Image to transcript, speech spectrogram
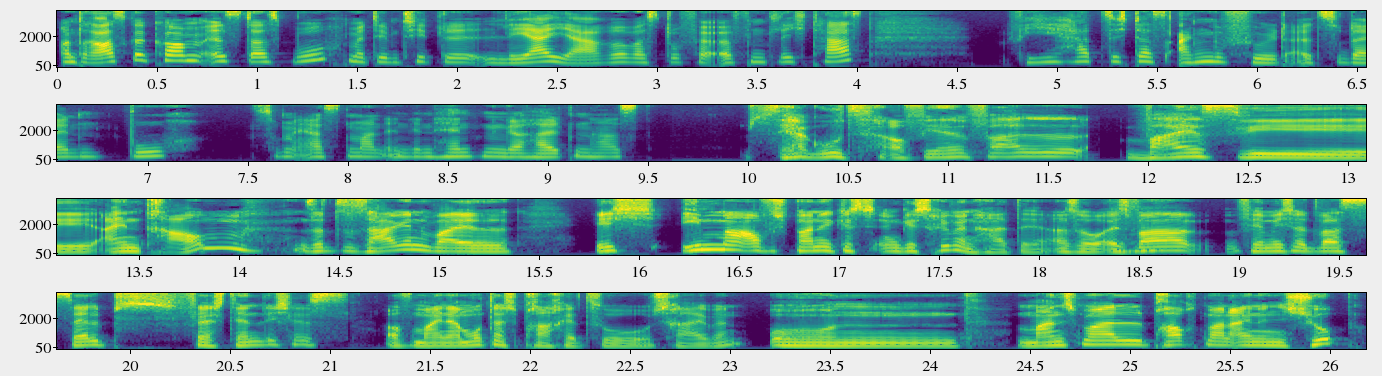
Und rausgekommen ist das Buch mit dem Titel Lehrjahre, was du veröffentlicht hast. Wie hat sich das angefühlt, als du dein Buch zum ersten Mal in den Händen gehalten hast? Sehr gut. Auf jeden Fall war es wie ein Traum sozusagen, weil ich immer auf Spanisch ges geschrieben hatte. Also es mhm. war für mich etwas Selbstverständliches, auf meiner Muttersprache zu schreiben. Und manchmal braucht man einen Schub,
